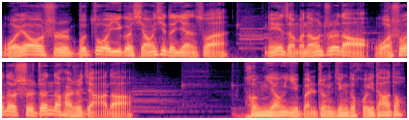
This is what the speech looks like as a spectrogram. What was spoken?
我要是不做一个详细的验算，你怎么能知道我说的是真的还是假的？彭阳一本正经地回答道。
